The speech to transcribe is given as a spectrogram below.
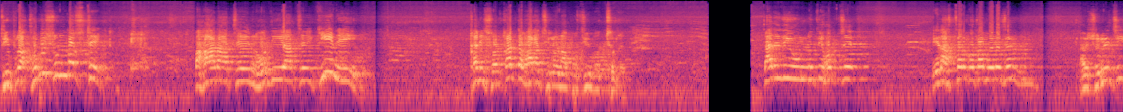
ত্রিপুরা খুবই সুন্দর স্টেট পাহাড় আছে, নদী আছে, কি নেই? খালি সরকারটা ভালো ছিল না পঁচিশ বছরে। চারিদিকে উন্নতি হচ্ছে। এই রাস্তার কথা বলেছেন। আমি শুনেছি।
